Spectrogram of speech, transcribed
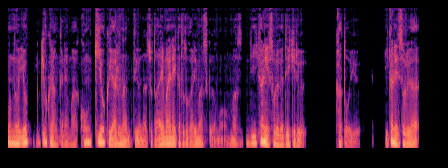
ほんのよよくなんかね、まあ根気よくやるなんていうのはちょっと曖昧な言い方とかありますけども、まあ、いかにそれができるかという、いかにそれが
